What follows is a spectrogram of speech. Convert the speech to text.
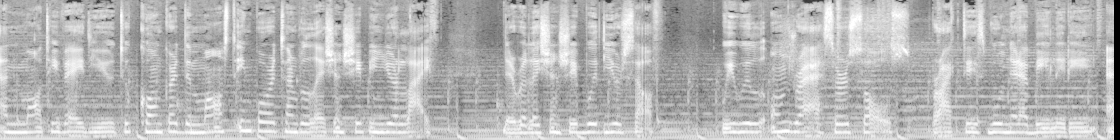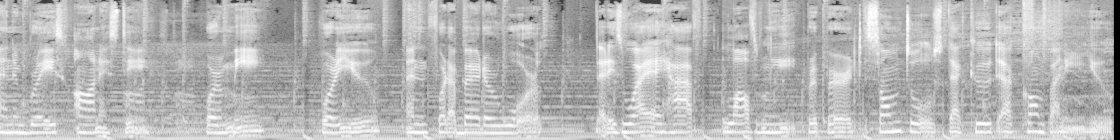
and motivate you to conquer the most important relationship in your life the relationship with yourself. We will undress our souls, practice vulnerability, and embrace honesty for me, for you, and for a better world. That is why I have lovingly prepared some tools that could accompany you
